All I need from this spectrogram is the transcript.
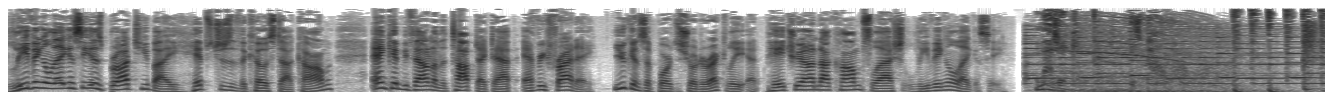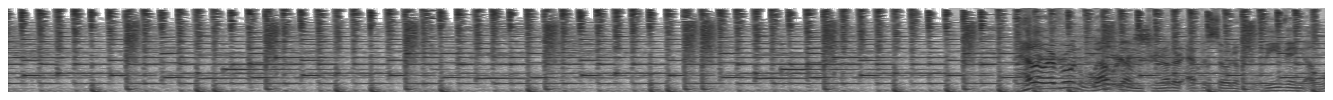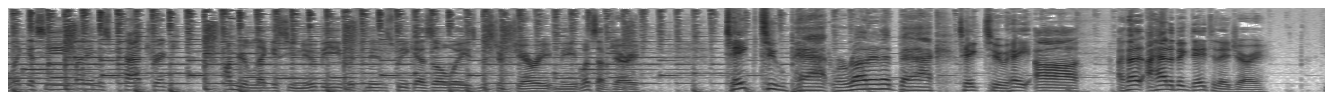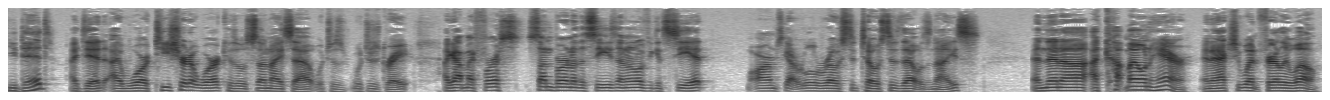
Leaving a Legacy is brought to you by hipstersofthecoast.com and can be found on the Top Deck app every Friday. You can support the show directly at patreon.com slash leaving a legacy. Magic is power. Hello, everyone. Welcome to another episode of Leaving a Legacy. My name is Patrick. I'm your legacy newbie. With me this week, as always, Mr. Jerry Mee. What's up, Jerry? Take two, Pat. We're running it back. Take two. Hey, uh, I've had I had a big day today, Jerry. You did? I did. I wore a t-shirt at work because it was so nice out, which was which was great. I got my first sunburn of the season. I don't know if you can see it. My arms got a little roasted, toasted. That was nice. And then uh, I cut my own hair, and it actually went fairly well.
